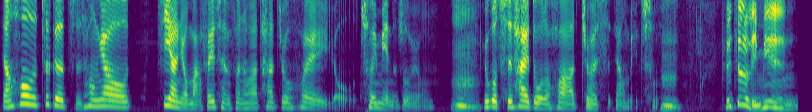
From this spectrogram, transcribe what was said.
然后这个止痛药既然有吗啡成分的话，它就会有催眠的作用。嗯，如果吃太多的话，就会死掉。没错。嗯，可是这个里面。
